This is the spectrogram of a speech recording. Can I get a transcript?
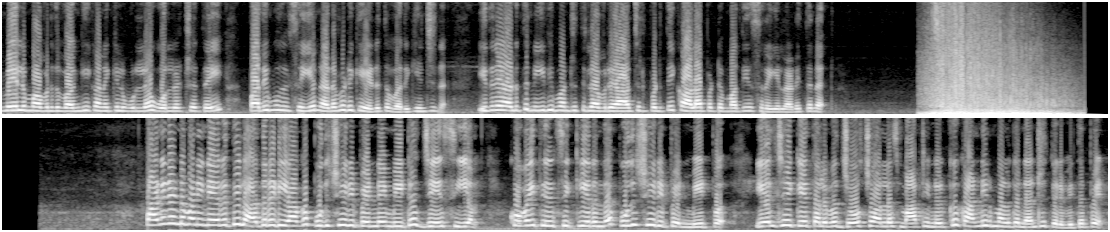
மேலும் அவரது வங்கி கணக்கில் உள்ள ஒரு லட்சத்தை பறிமுதல் செய்ய நடவடிக்கை எடுத்து வருகின்றனர் இதனை அடுத்து நீதிமன்றத்தில் அவரை ஆஜர்படுத்தி காலாப்பட்டு மத்திய சிறையில் அடைத்தனர். பன்னிரண்டு மணி நேரத்தில் அதிரடியாக புதுச்சேரி பெண்ணை மீட்ட ஜேசிஎம். குவைத்தில் சிக்கியிருந்த புதுச்சேரி பெண் மீட்பு. எல்ஜேகே தலைவர் ஜோ சார்லஸ் மார்டினிற்கு கண்ணீர் மல்க நன்றி தெரிவித்த பெண்.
